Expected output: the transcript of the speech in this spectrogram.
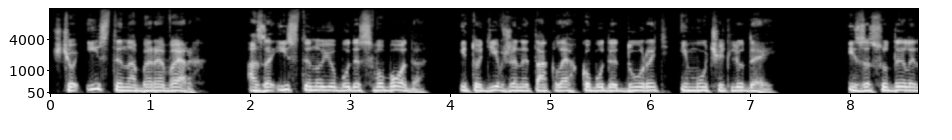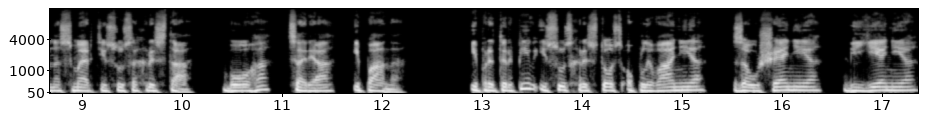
що істина бере верх, а за істиною буде свобода, і тоді вже не так легко буде дурить і мучить людей. І засудили на смерть Ісуса Христа, Бога, Царя і Пана. І претерпів Ісус Христос опливання, заушення, бієнія,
